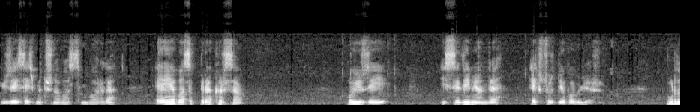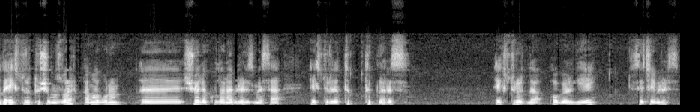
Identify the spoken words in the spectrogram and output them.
yüzey seçme tuşuna bastım bu arada. E'ye basıp bırakırsam o yüzeyi istediğim yönde extrude yapabiliyor. Burada da extrude tuşumuz var ama bunun e, şöyle kullanabiliriz. Mesela extrude'e tık, tıklarız. Extrude ile o bölgeyi seçebiliriz.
